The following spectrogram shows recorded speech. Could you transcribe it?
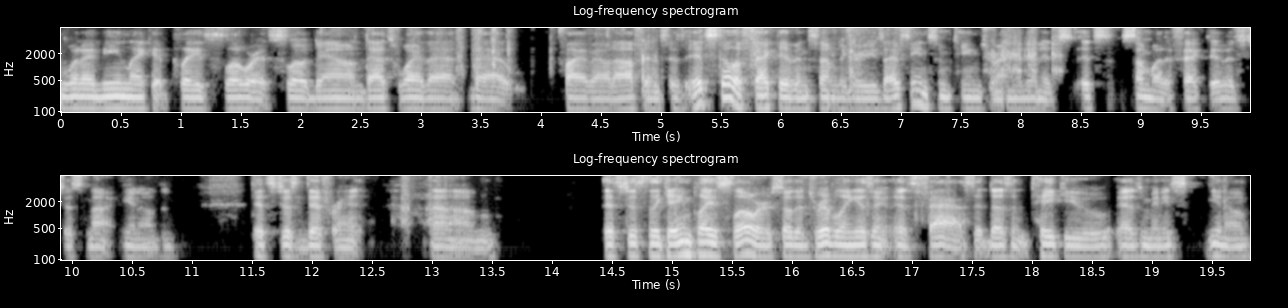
what I mean, like it plays slower, it's slowed down. That's why that that five out offense is it's still effective in some degrees. I've seen some teams run it and it's it's somewhat effective. It's just not, you know, it's just different. Um, it's just the gameplay is slower, so the dribbling isn't as fast. It doesn't take you as many, you know,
